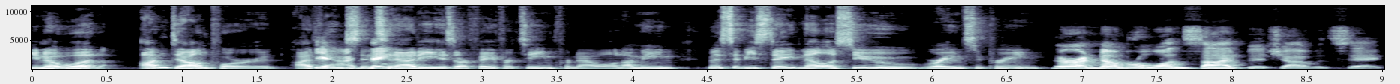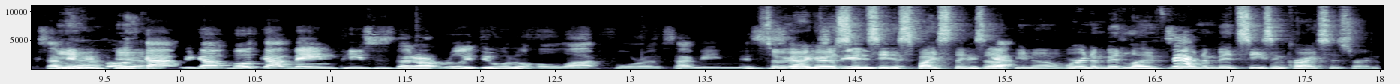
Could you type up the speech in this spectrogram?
You know what? I'm down for it. I Yeah, think I think- Cincinnati is our favorite team from now on. I mean, Mississippi State and LSU reign supreme. They're our number one side bitch, I would say. Because I mean, we both yeah. got we got both got main pieces that aren't really doing a whole lot for us. I mean, Mississippi So we gotta go to State Cincy to spice things up. You know, we're in a midlife, we're in a mid-season crisis right now.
